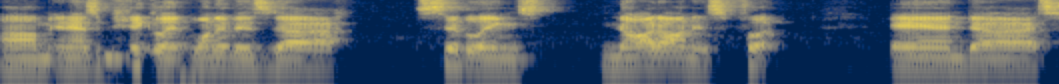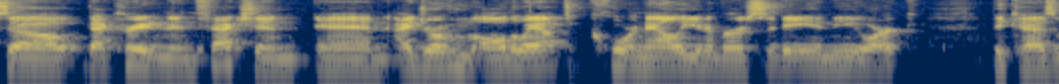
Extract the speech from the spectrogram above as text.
um, and as a piglet, one of his uh, siblings gnawed on his foot. And uh, so that created an infection, and I drove him all the way out to Cornell University in New York because,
